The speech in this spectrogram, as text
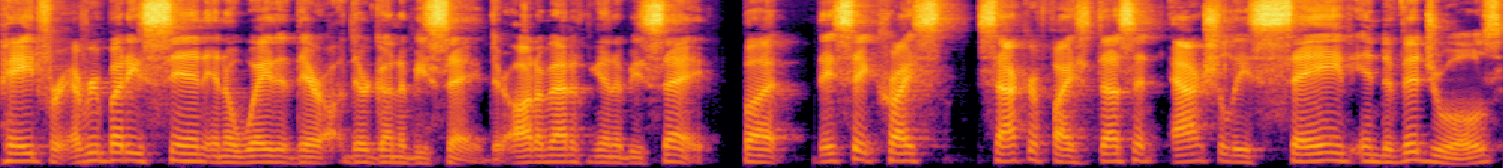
paid for everybody's sin in a way that they're they're going to be saved. They're automatically going to be saved. But they say Christ's sacrifice doesn't actually save individuals,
